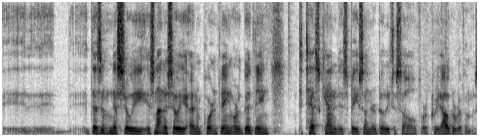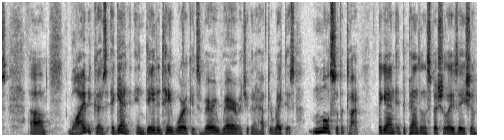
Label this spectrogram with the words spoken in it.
it doesn't necessarily, it's not necessarily an important thing or a good thing to test candidates based on their ability to solve or create algorithms. Um, why? Because again, in day-to-day -day work, it's very rare that you're going to have to write this most of the time. Again, it depends on the specialization.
